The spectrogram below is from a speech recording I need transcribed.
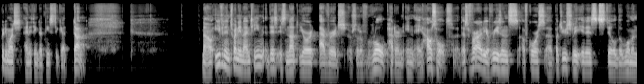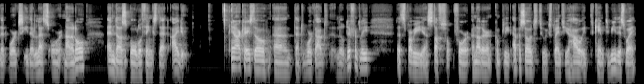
pretty much anything that needs to get done. Now, even in 2019, this is not your average sort of role pattern in a household. Uh, there's a variety of reasons, of course, uh, but usually it is still the woman that works either less or not at all and does all the things that I do. In our case, though, uh, that worked out a little differently. That's probably uh, stuff for another complete episode to explain to you how it came to be this way.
